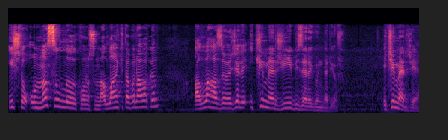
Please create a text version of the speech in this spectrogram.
İşte o nasıllığı konusunda Allah'ın kitabına bakın. Allah Azze ve Celle iki merciyi bizlere gönderiyor. İki merciye.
